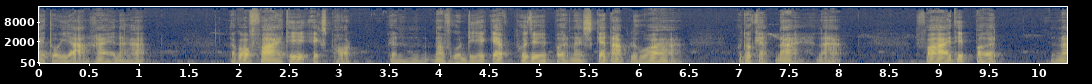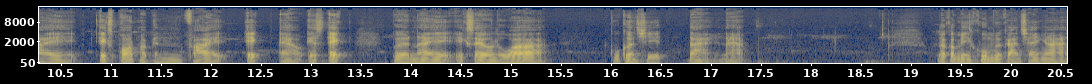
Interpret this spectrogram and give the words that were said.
ล์ตัวอย่างให้นะครับแล้วก็ไฟล์ที่ Export เป็นนามสกุล DXF เพื่อจะไปเปิดใน SketchUp หรือว่า AutoCAD ได้นะฮะ ไฟล์ที่เปิดใน Export มาเป็นไฟล์ XLSX ปิดใน Excel หรือว่า Google Sheet ได้นะครับ แล้วก็มีคู่มือการใช้งาน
